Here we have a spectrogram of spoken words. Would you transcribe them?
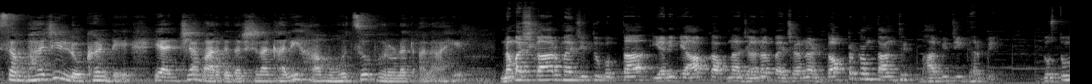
संभाजी लोखंडे यांच्या मार्गदर्शनाखाली हा महोत्सव भरवण्यात आला आहे. नमस्कार मैं जीतू गुप्ता यानी कि आपका अपना जाना पहचाना डॉक्टर कम तांत्रिक भाभी जी घर पे। दोस्तों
